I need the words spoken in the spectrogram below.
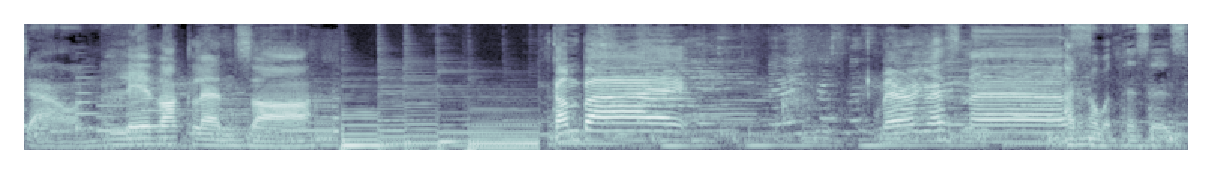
down. Leva cleanser. Come by. Merry Christmas. I don't know what this is.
